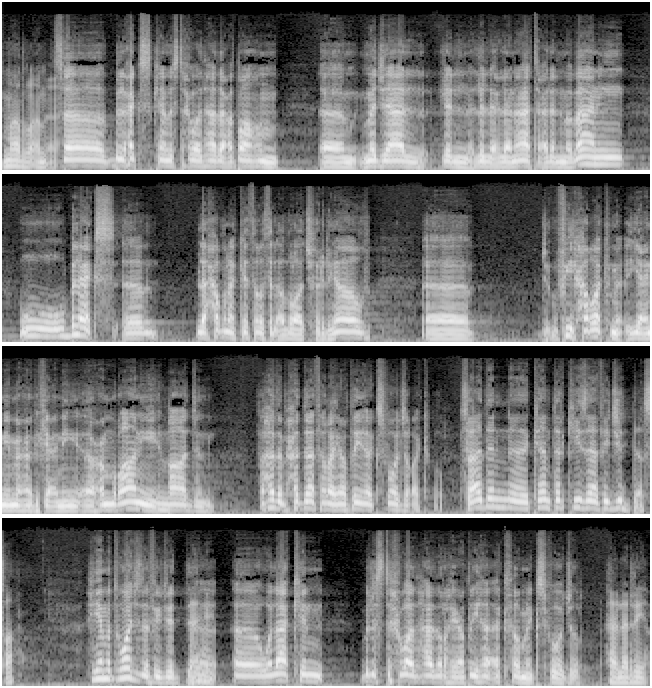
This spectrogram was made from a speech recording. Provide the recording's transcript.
مرة أنا فبالعكس كان الاستحواذ هذا أعطاهم مجال للإعلانات على المباني وبالعكس لاحظنا كثرة الابراج في الرياض وفي حراك يعني مع يعني عمراني قادم فهذا بحد ذاته راح يعطيها اكسبوجر أكبر. فادن كان تركيزها في جدة صح؟ هي متواجدة في جدة يعني. آه ولكن بالاستحواذ هذا راح يعطيها أكثر من اكسبوجر على الرياض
